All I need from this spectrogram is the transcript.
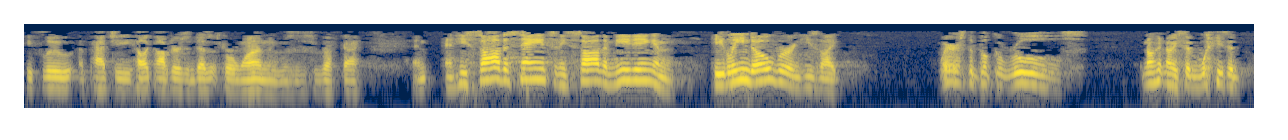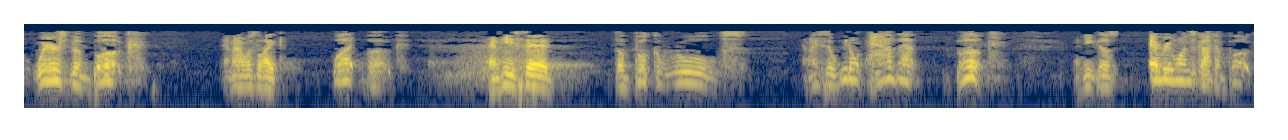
He flew Apache helicopters in Desert Storm One and was this rough guy. And and he saw the saints and he saw the meeting and he leaned over and he's like, "Where's the book of rules?" No, no, he said, he said, "Where's the book?" And I was like, "What book?" And he said, "The book of rules." And I said, "We don't have that book." And he goes, "Everyone's got the book."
